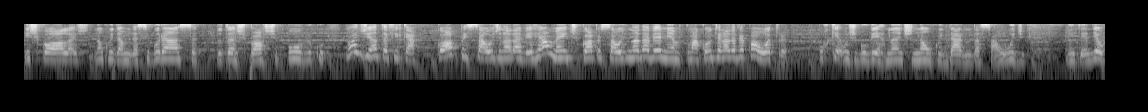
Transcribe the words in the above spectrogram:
escolas, não cuidamos da segurança, do transporte público? Não adianta ficar Copa e saúde nada a ver. Realmente, Copa e saúde nada a ver mesmo, porque uma conta tem nada a ver com a outra. Porque os governantes não cuidaram da saúde entendeu?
